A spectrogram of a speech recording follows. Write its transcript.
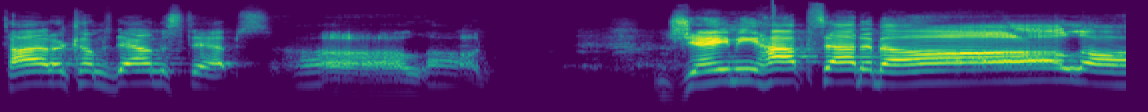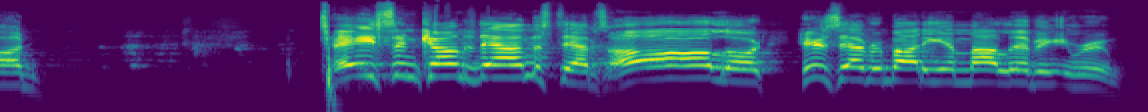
Tyler comes down the steps. Oh, Lord. Jamie hops out of bed. Oh, Lord. Tayson comes down the steps. Oh, Lord. Here's everybody in my living room.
